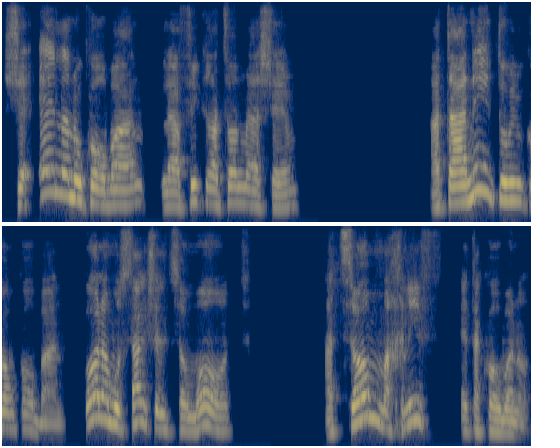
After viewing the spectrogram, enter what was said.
שאין לנו קורבן להפיק רצון מהשם, התענית הוא במקום קורבן. כל המושג של צומות, הצום מחליף את הקורבנות.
